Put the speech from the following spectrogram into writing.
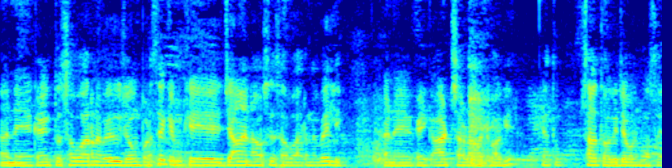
અને કંઈક તો સવારના વહેલું જવું પડશે કેમ કે જાન આવશે સવારના વહેલી અને કંઈક આઠ, સાડા આઠ વાગે. ક્યાં તો સાત વાગે જવાનું હશે.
